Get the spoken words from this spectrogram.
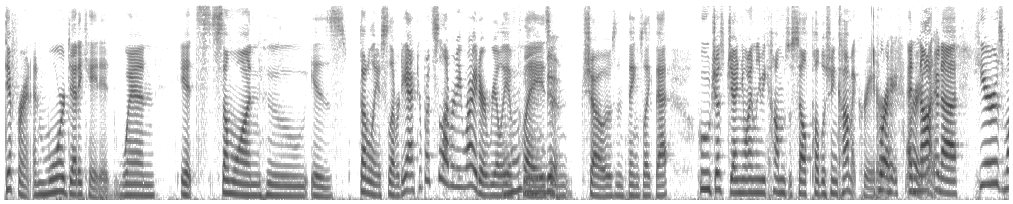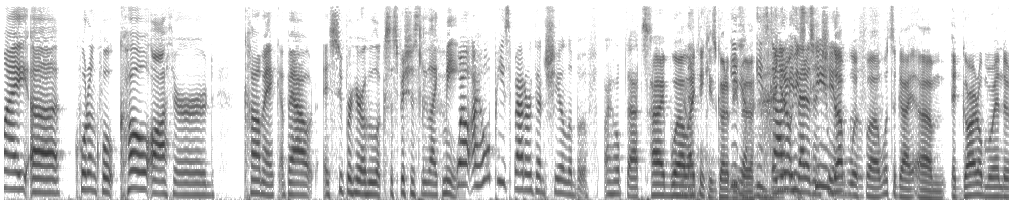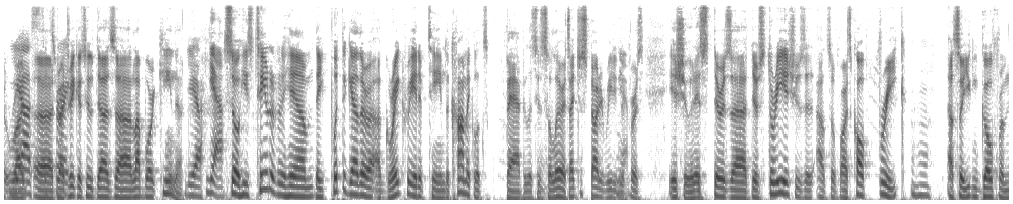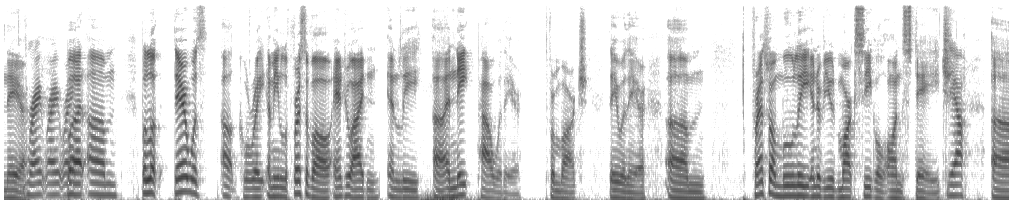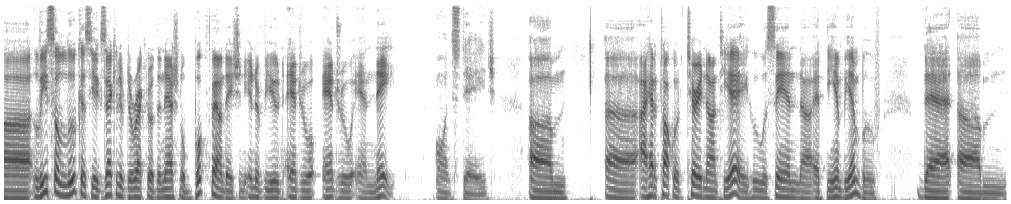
different and more dedicated when it's someone who is not only a celebrity actor but celebrity writer, really, of plays Yeah. and shows and things like that. Who just genuinely becomes a self-publishing comic creator, Right, And right. not in a here's my uh, quote unquote co-authored comic about a superhero who looks suspiciously like me. Well, I hope he's better than Shia LaBeouf. I hope that's. I well, I think he's going to be He's- better. he's and gotta you know, be he's better than teamed Shia up LaBeouf. with uh, what's the guy? Um, Edgardo Miranda Rod- Yes, uh, that's right. Rodriguez, who does uh, La Borinqueña. yeah. yeah, So he's teamed up with him. They put together a great creative team. The comic looks fabulous. It's hilarious. I just started reading Yeah. the first issue. And it's there's uh, there's three issues out so far. It's called Freak, uh, so you can go from there. Mm-hmm. Right, right, right. But um, but look, there was a great. I mean, first of all, Andrew Aydin and Lee uh, and Nate Powell were there from March. They were there. Um, Francois Mouly interviewed Mark Siegel on stage. Yeah. Uh, Lisa Lucas, the executive director of the National Book Foundation, interviewed Andrew, Andrew and Nate on stage. Um, uh, I had a talk with Terry Nantier, who was saying uh, at the NBM booth that um,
